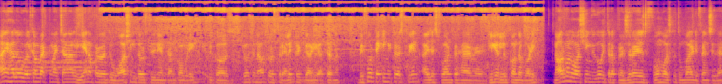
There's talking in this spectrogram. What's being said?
Hi hello welcome back to my channel ಏನಪ್ಪ ಇವತ್ತು ವಾಷಿಂಗ್ ತೋರಿಸ್ತಿದ್ದೀನಿ ಅಂತ ಅನ್ಕೊಂಬಿಡಿ ಬಿಕಾಸ್ ಇವತ್ತು ನಾವು ತೋರಿಸ್ತಾರೆ ಎಲೆಕ್ಟ್ರಿಕ್ ಗಾಡಿ ಅತರ್ನ before taking it to spin I just want to have a clear look on the body normal ವಾಷಿಂಗಿಗೂ ಈ ಥರ ಪ್ರೆಷರೈಸ್ಡ್ ಫೋಮ್ ವಾಶ್ಗೂ ತುಂಬಾ ಡಿಫ್ರೆನ್ಸ್ ಇದೆ.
